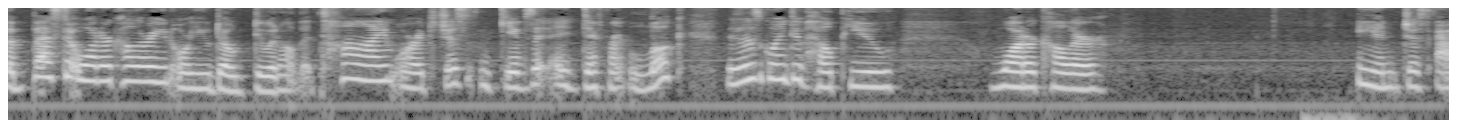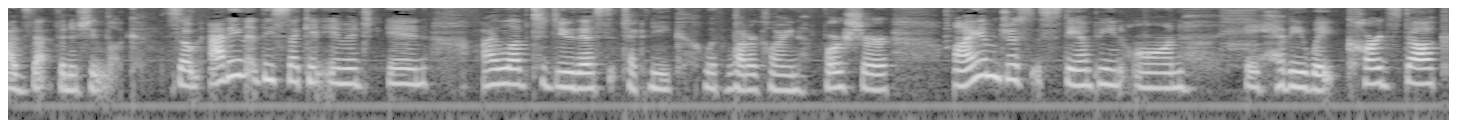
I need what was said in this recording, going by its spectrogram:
the best at watercoloring or you don't do it all the time or it just gives it a different look. This is going to help you watercolor and just adds that finishing look. So I'm adding the second image in. I love to do this technique with watercoloring for sure. I am just stamping on a heavyweight cardstock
